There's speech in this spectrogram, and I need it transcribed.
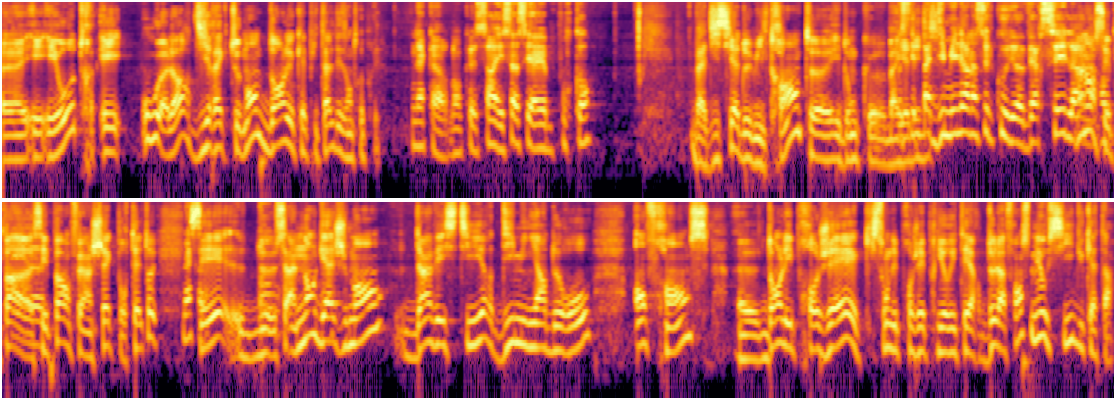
et, et autres et ou alors directement dans le capital des entreprises. D'accord. Donc ça et ça c'est pour quand? Bah, d'ici à 2030 euh, et donc euh, bah, il y a des pas 10 milliards d'un seul coup versé là non non c'est pas euh, c'est pas on fait un chèque pour tel truc. C'est un engagement d'investir 10 milliards d'euros en France dans les projets qui sont des projets prioritaires de la France mais aussi du Qatar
